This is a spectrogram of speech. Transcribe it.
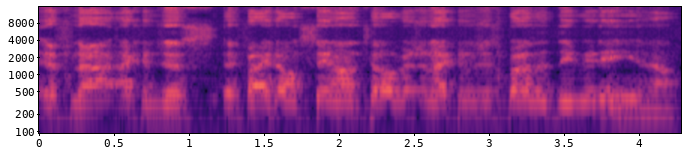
if not, I can just if I don't see it on television, I can just buy the DVD. You know.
